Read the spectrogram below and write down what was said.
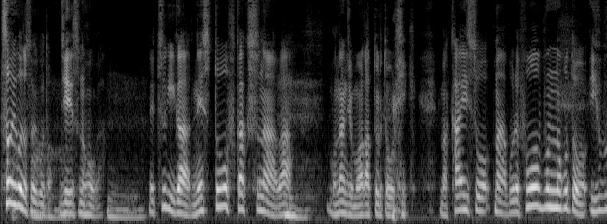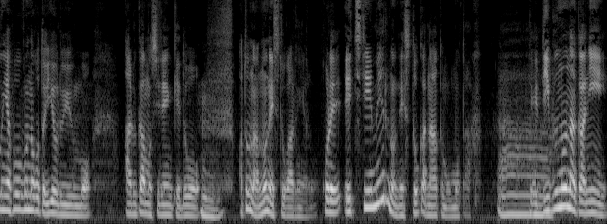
そういうこと、そういうこと JS の方が。うん。で、次が、ネストを深くすなは、うんもう何十も分かっとる通り、まあ、階層、まあ、これ、4分のことを、if 分や4分のことを言う理由もあるかもしれんけど、うん。あと何のネストがあるんやろ？これ、HTML のネストかなとも思った。ああ。で div の中に、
